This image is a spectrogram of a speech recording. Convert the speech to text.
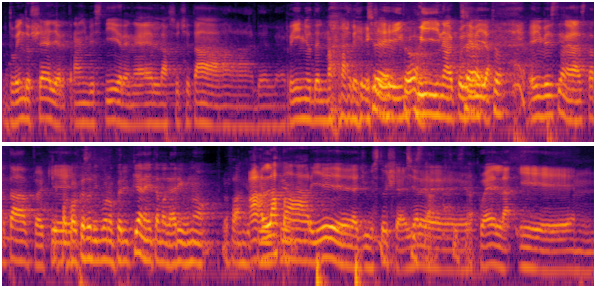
dovendo scegliere tra investire nella società del regno del male che Certo, inquina e così certo. via e investire nella startup che, che fa qualcosa di buono per il pianeta, magari uno lo fa anche alla più- pari è giusto scegliere sta, ci sta. quella e mm,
